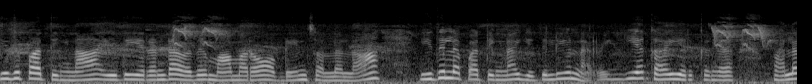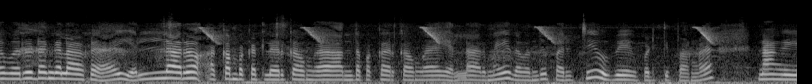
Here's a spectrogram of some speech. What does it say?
இது பார்த்திங்கன்னா இது இரண்டாவது மாமரம் அப்படின்னு சொல்லலாம். இதில் பார்த்திங்கன்னா இதுலேயும் நிறைய காய் இருக்குங்க. பல வருடங்களாக எல்லாரும் அக்கம் பக்கத்தில் இருக்கவங்க அந்த பக்கம் இருக்கவங்க எல்லாருமே இதை வந்து பறித்து உபயோகப்படுத்திப்பாங்க. நாங்கள்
